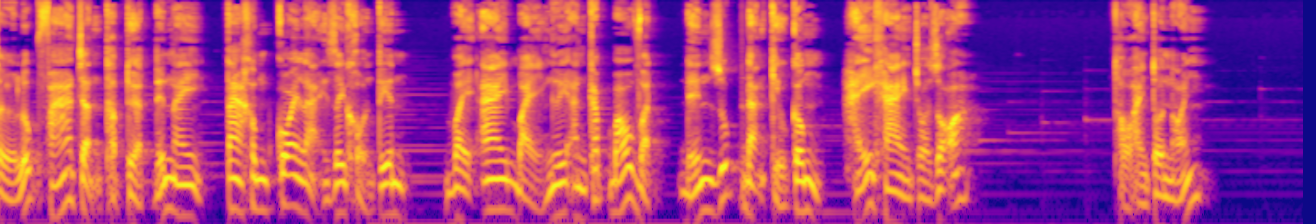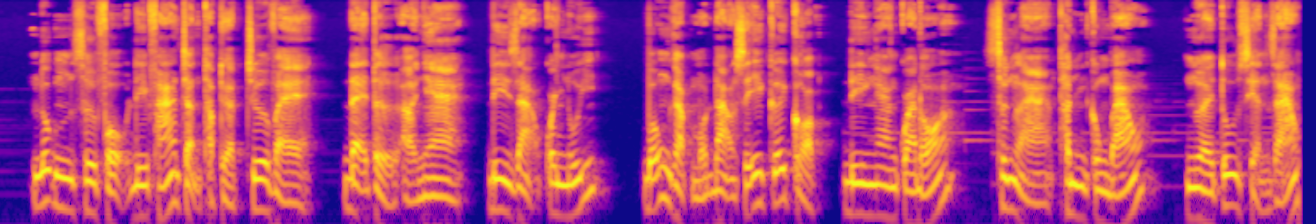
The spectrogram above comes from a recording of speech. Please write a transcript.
từ lúc phá trận thập tuyệt đến nay, ta không coi lại dây khổn tiên. Vậy ai bảy ngươi ăn cắp báu vật đến giúp đặng cửu công hãy khai cho rõ? Thổ hành tôn nói, lúc sư phụ đi phá trận thập tuyệt chưa về, đệ tử ở nhà đi dạo quanh núi, bỗng gặp một đạo sĩ cưỡi cọp đi ngang qua đó, xưng là thân công báo, người tu xiển giáo,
